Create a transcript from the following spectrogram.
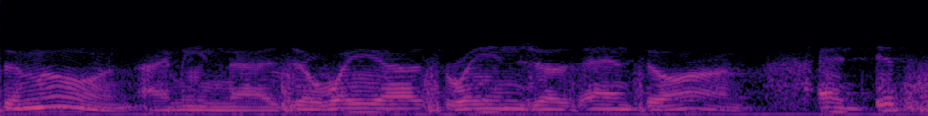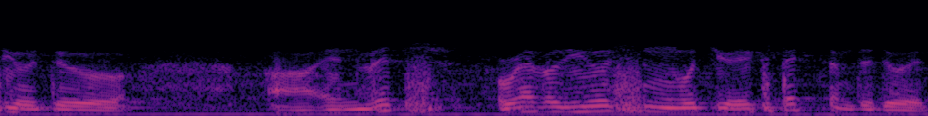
the moon? I mean, uh, surveyors, rangers, and so on. And if you do, uh, in which revolution would you expect them to do it?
